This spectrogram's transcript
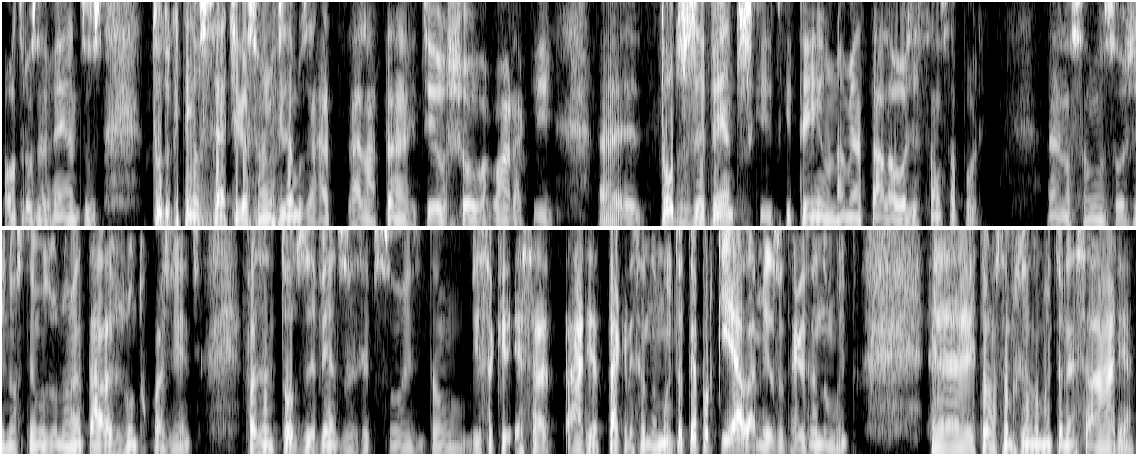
outros eventos, tudo que tem o sete gastronômicos, fizemos a, a Latam Retail Show agora aqui. É, todos os eventos que, que tem o nome Atala hoje são Sapori. É, nós somos hoje nós temos o nome Atala junto com a gente, fazendo todos os eventos, recepções. Então isso aqui, essa área está crescendo muito, até porque ela mesma está crescendo muito. É, então nós estamos crescendo muito nessa área.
